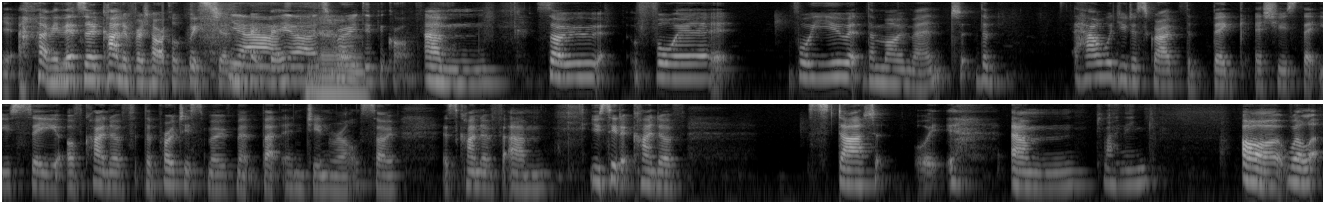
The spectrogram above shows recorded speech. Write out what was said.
yeah? I mean, that's a kind of rhetorical question. yeah, maybe. yeah, it's very difficult. Um, so for for you at the moment, the how would you describe the big issues that you see of kind of the protest movement, but in general? So it's kind of um, you said it kind of start. Um, Planning oh well,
